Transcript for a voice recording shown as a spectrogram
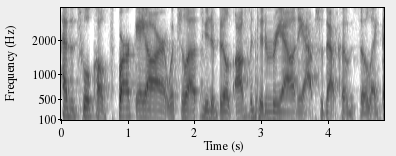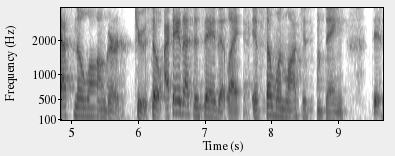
has a tool called Spark AR, which allows you to build augmented reality apps without code. So like that's no longer true. So I say that to say that like if someone launches something, this,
